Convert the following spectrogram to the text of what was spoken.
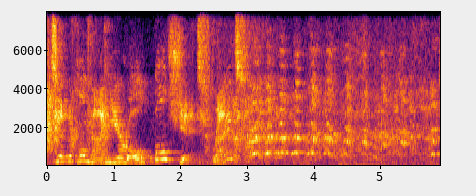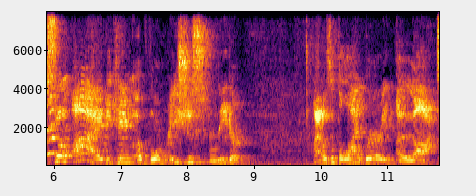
wanted. Typical nine-year-old bullshit, right? So I became a voracious reader. I was at the library a lot,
